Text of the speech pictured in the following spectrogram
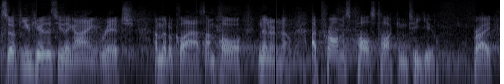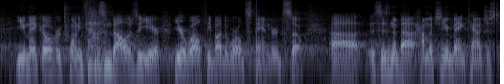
So if you hear this and you think, I ain't rich, I'm middle class, I'm Paul. No, no, no. I promise Paul's talking to you right? You make over $20,000 a year, you're wealthy by the world standards. So uh, this isn't about how much in your bank account. Just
